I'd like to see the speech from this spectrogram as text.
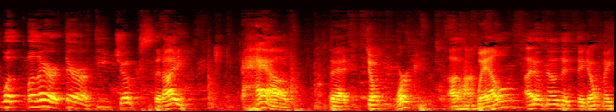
well, well, there are there are a few jokes that I have that don't work uh, Uh-huh. well. I don't know that they don't make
